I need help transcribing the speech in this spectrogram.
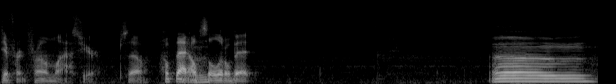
different from last year. So hope that helps a little bit. Um,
